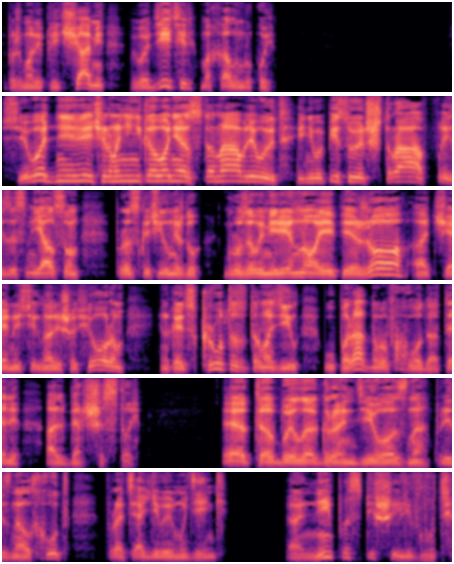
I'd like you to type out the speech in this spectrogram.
и пожимали плечами, водитель махал им рукой. «Сегодня вечером они никого не останавливают и не выписывают штрафы», — засмеялся он, проскочил между грузовыми Рено и Пежо, отчаянно сигнали шофером и, наконец, круто затормозил у парадного входа отеля «Альберт VI». Это было грандиозно, — признал Худ, протягивая ему деньги. Они поспешили внутрь.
